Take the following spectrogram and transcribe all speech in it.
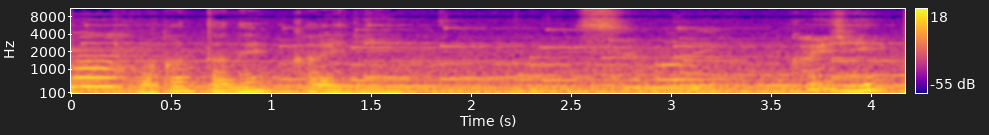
あ分かったねカイリーー。すごい。カイリー？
